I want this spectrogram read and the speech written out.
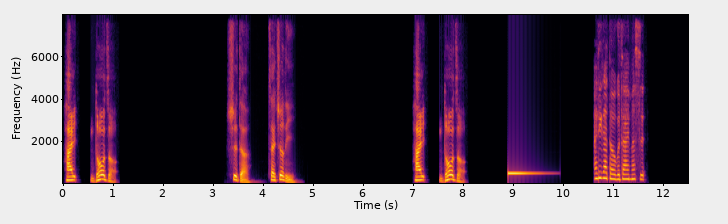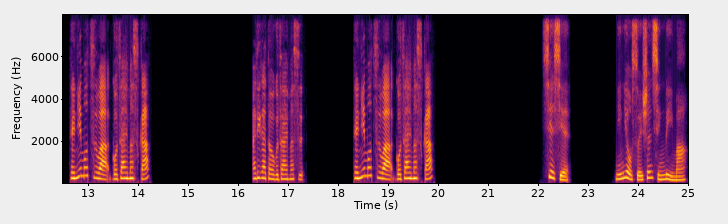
はい、どうぞ。是的，在这里。はい、どうぞ。ありがとうございます。手荷物はございますか？ありがとうございます。手荷物はございますか？谢谢。您有随身行李吗？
